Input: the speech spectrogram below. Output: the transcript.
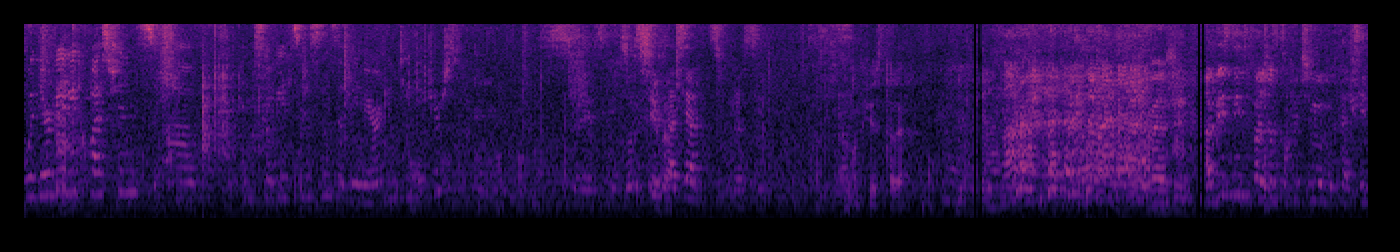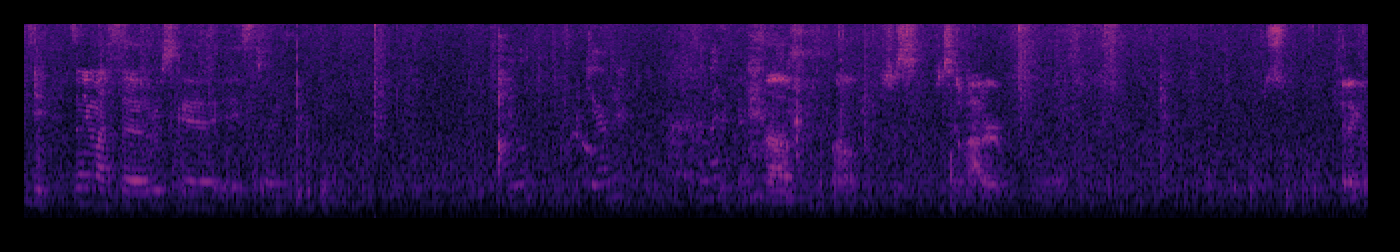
would there be any questions of any Soviet citizens of the American teenagers? Советские гости хотят спросить. On history. Объясните, пожалуйста, почему вы хотите заниматься русской историей? Emily? Jeremy? Somebody? Um, well, it's just just a matter of just getting an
